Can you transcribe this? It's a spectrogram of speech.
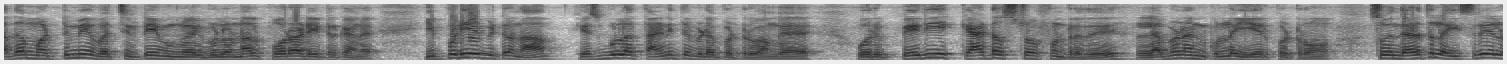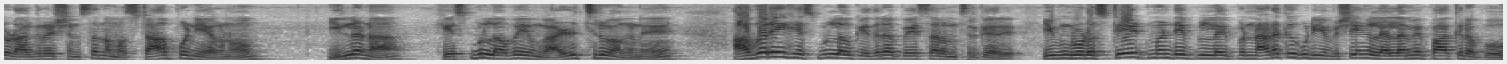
அதை மட்டுமே வச்சுக்கிட்டே இவங்க இவ்வளோ நாள் போராடிட்டு இருக்காங்க. இப்படியே விட்டோம்னா ஹெஸ்புல்லா தனித்து விடப்பட்டுருவாங்க. ஒரு பெரிய கேட்டஸ்ட்ரோஃப்ன்றது லெபனனுக்குள்ள ஏற்பட்டுரும். ஸோ இந்த இடத்துல இஸ்ரேலோட அக்ரேஷன்ஸை நம்ம ஸ்டாப் பண்ணி ஆகணும் இல்லைனா ஹெஸ்புல்லாவை இவங்க அழிச்சிருவாங்கன்னு அவரே ஹெஸ்புல்லாவுக்கு எதிராக பேச ஆரம்பிச்சிருக்காரு. இவங்களோட ஸ்டேட்மெண்ட் இப்போ இப்போ நடக்கக்கூடிய விஷயங்கள் எல்லாமே பார்க்குறப்போ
